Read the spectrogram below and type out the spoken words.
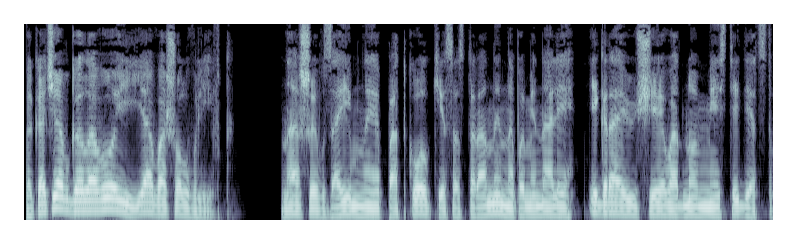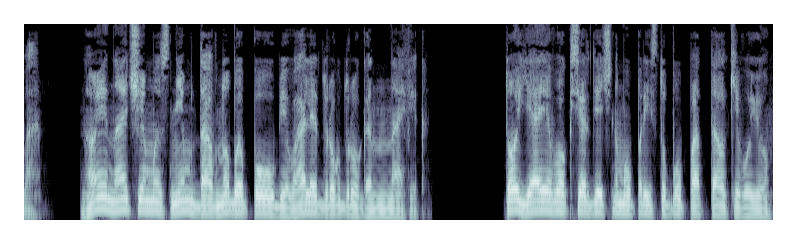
Покачав головой, я вошел в лифт. Наши взаимные подколки со стороны напоминали играющее в одном месте детство. Но иначе мы с ним давно бы поубивали друг друга нафиг. То я его к сердечному приступу подталкиваю,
